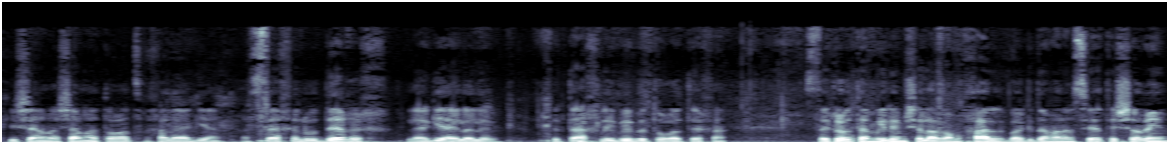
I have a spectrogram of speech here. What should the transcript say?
כי שם, שם התורה צריכה להגיע. השכל הוא דרך להגיע אל הלב. פתח ליבי בתורתך. תסתכלו את המילים של הרמח"ל בהקדמה לנשיאת ישרים.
